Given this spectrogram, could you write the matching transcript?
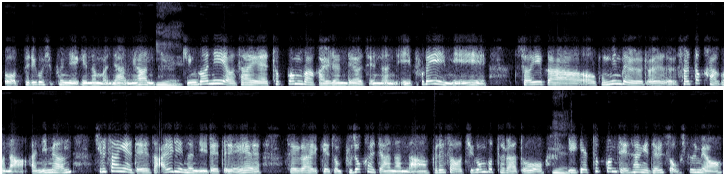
어, 드리고 싶은 얘기는 뭐냐면 예. 김건희 여사의 특검과 관련되어지는 이 프레임이 저희가 어, 국민들을 설득하거나 아니면 실상에 대해서 알리는 일에 대해 저희가 이렇게 좀 부족하지 않았나. 그래서 지금부터라도 예. 이게 특검 대상이 될 수 없으며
